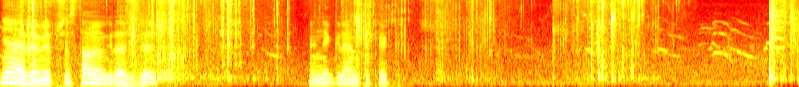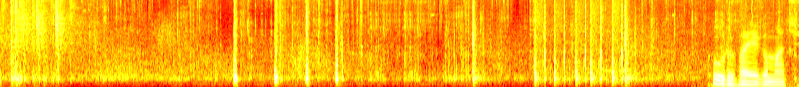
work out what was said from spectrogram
Nie wiem, ja przestałem grać, wiesz? Ja nie grałem tak jak... Kurwa jego mać.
